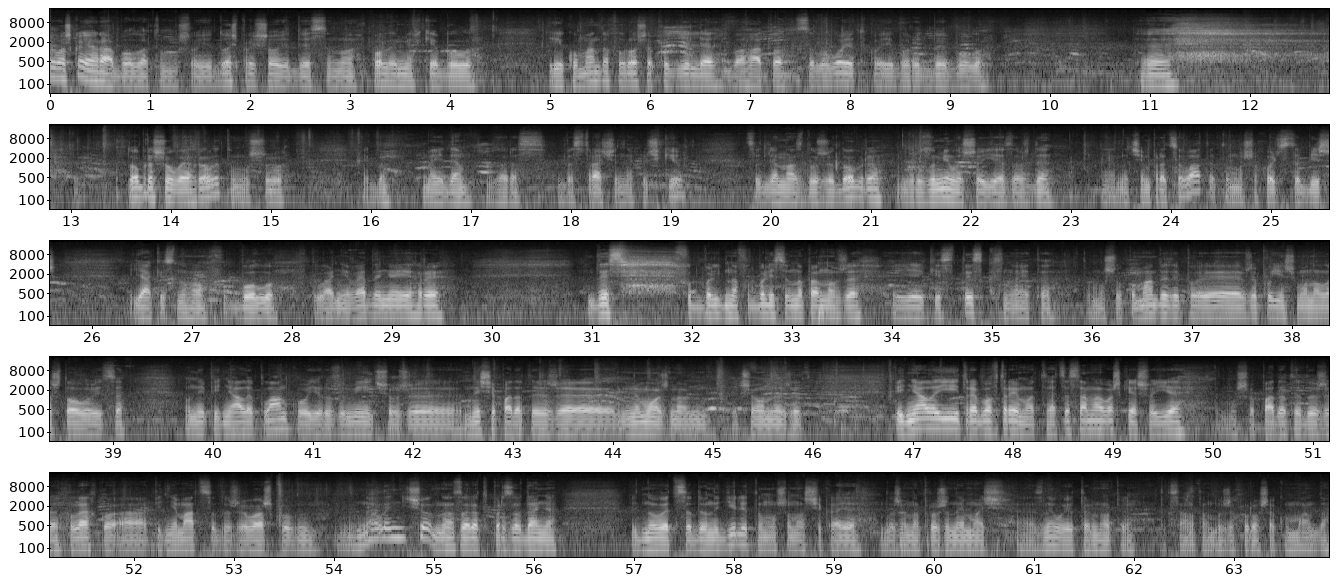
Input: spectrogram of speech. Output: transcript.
важка гра була, тому що і дощ прийшов, і десь ну, поле м'яке було. І команда хороша Поділля, багато силової такої боротьби було. Е, Добре, що виграли, тому що якби, ми йдемо зараз без втрачених очків. Це для нас дуже добре. Зрозуміло, що є завжди е, над чим працювати, тому що хочеться більш якісного футболу в плані ведення ігри. Десь футболь, на футболістів, напевно, вже є якийсь тиск, знаєте, тому що команди вже по-іншому налаштовуються. Вони підняли планку і розуміють, що вже нижче падати вже не можна. Якщо вони вже підняли її, треба втримати. А це саме важке, що є, тому що падати дуже легко, а підніматися дуже важко. Ну, Але нічого, у нас зараз тепер завдання відновитися до неділі, тому що нас чекає дуже напружений матч е, з Нивою Тернопіль. Так само там дуже хороша команда.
